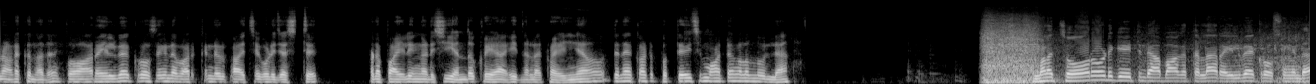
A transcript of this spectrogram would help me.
നടക്കുന്നത്. അപ്പോൾ ആ റെയിൽവേ ക്രോസിങ്ങിന്റെ വർക്കിന്റെ ഒരു കാഴ്ച കൂടി ജസ്റ്റ് ഇവിടെ പൈലിംഗ് അടിച്ച് എന്തൊക്കെയായി എന്നുള്ള കഴിഞ്ഞ ഇതിനെക്കാട്ട് പ്രത്യേകിച്ച് മാറ്റങ്ങളൊന്നുമില്ല. നമ്മളെ ചോറോഡ് ഗേറ്റിന്റെ ആ ഭാഗത്തുള്ള റെയിൽവേ ക്രോസിങ്ങിന്റെ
